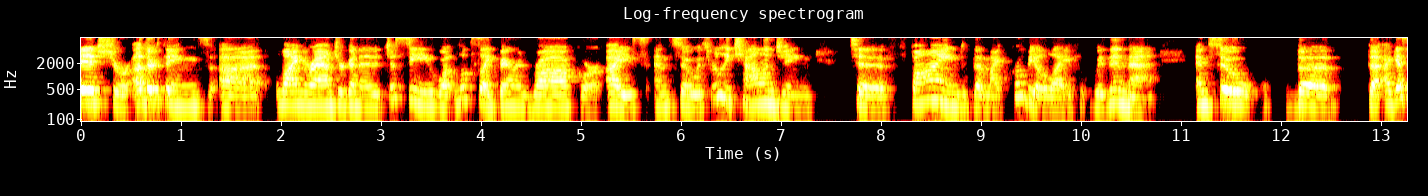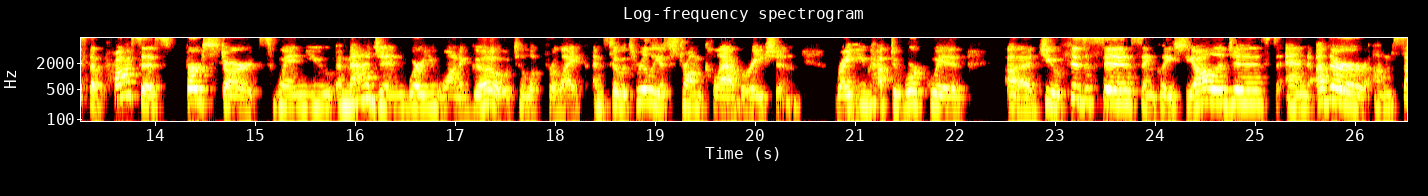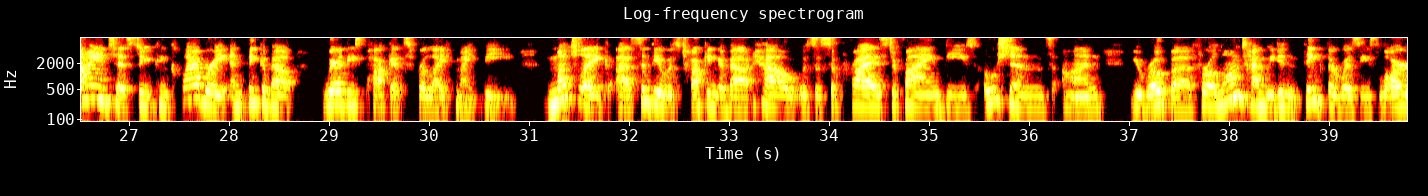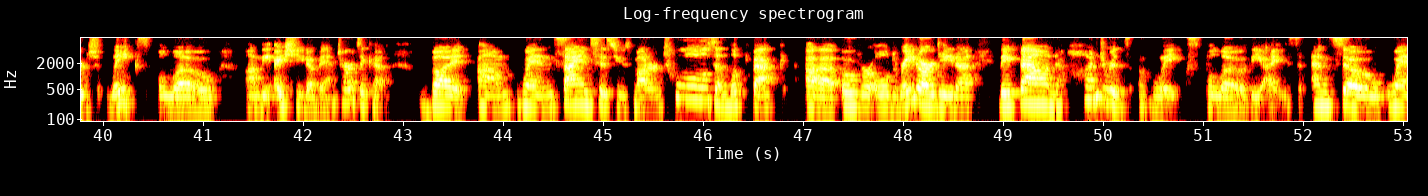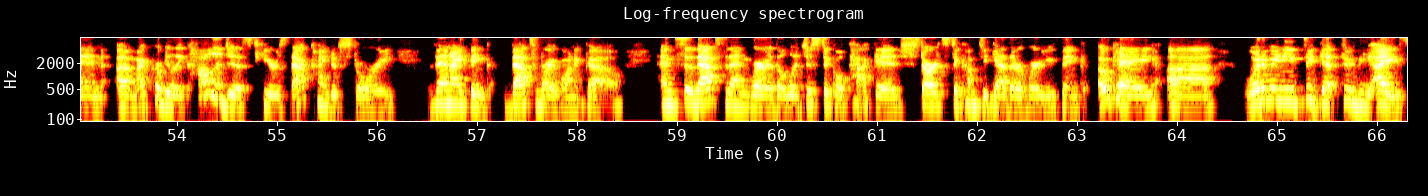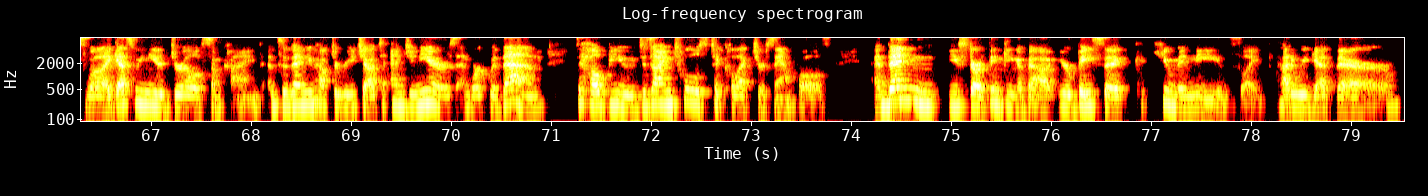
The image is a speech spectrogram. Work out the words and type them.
fish or other things uh, lying around, you're going to just see what looks like barren rock or ice. And so it's really challenging to find the microbial life within that. And so the the I guess the process first starts when you imagine where you want to go to look for life. And so it's really a strong collaboration, right? You have to work with uh, geophysicists and glaciologists and other um, scientists so you can collaborate and think about where these pockets for life might be. Much like uh, Cynthia was talking about how it was a surprise to find these oceans on Europa. For a long time, we didn't think there was these large lakes below um, the ice sheet of Antarctica. But um, when scientists used modern tools and looked back uh, over old radar data, they found hundreds of lakes below the ice. And so when a microbial ecologist hears that kind of story, then I think that's where I want to go. And so that's then where the logistical package starts to come together, where you think, okay, uh, what do we need to get through the ice? Well, I guess we need a drill of some kind. And so then you have to reach out to engineers and work with them to help you design tools to collect your samples. And then you start thinking about your basic human needs, like how do we get there?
